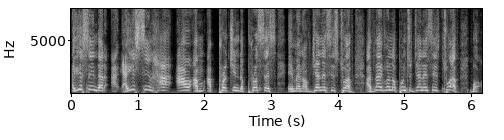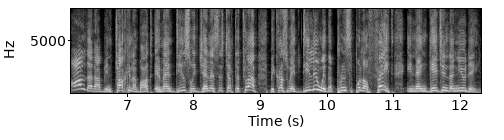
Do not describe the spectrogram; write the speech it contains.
are you seeing that, are you seeing how, how I'm approaching the process, amen, of Genesis 12? I've not even opened to Genesis 12, but all that I've been talking about, amen, deals with Genesis chapter 12 because we're dealing with the principle of faith in engaging the new day.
